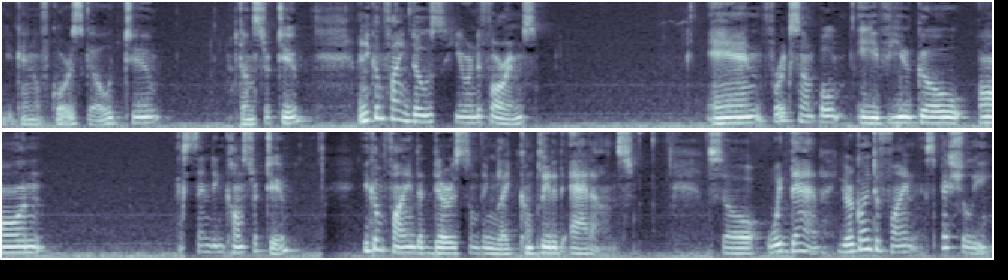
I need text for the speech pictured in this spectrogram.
You can of course go to construct 2 and you can find those here in the forums. And for example if you go on extending construct 2 you can find that there is something like completed add-ons. So with that, you're going to find especially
